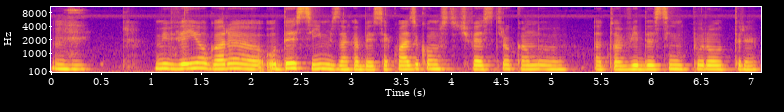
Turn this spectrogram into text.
Uhum. Me veio agora o The Sims na cabeça, é quase como se tu estivesse trocando a tua vida assim por outra.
